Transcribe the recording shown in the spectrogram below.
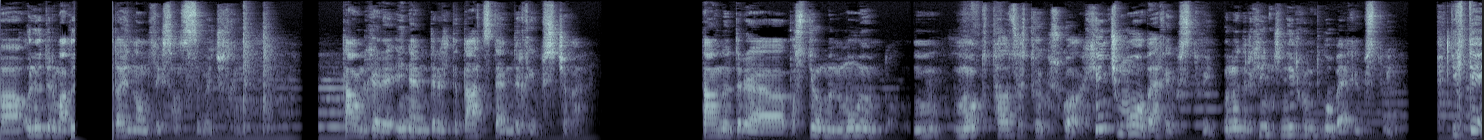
өнөөдөр магадгүй энэ номлыг сонссон байж болох юм. Та үнэхээр энэ амьдралд даацтай амьдрахыг хүсэж байгаа. Та өнөөдөр бусдын өмнө муу мууд тооцогдохыг хүсэхгүй байгаа. Хинч муу байхыг хүсдэггүй. Өнөөдөр хинч нэр хүндгүй байхыг хүсдэггүй. Гэхдээ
